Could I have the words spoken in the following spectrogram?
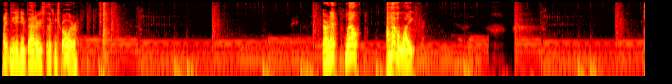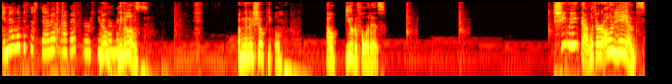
Might need a new battery for the controller. Darn it. Well, I have a light. Can I look at the stab it rabbit for a few No, more minutes? No, leave it alone. I'm gonna show people how beautiful it is. She made that with her own hands.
